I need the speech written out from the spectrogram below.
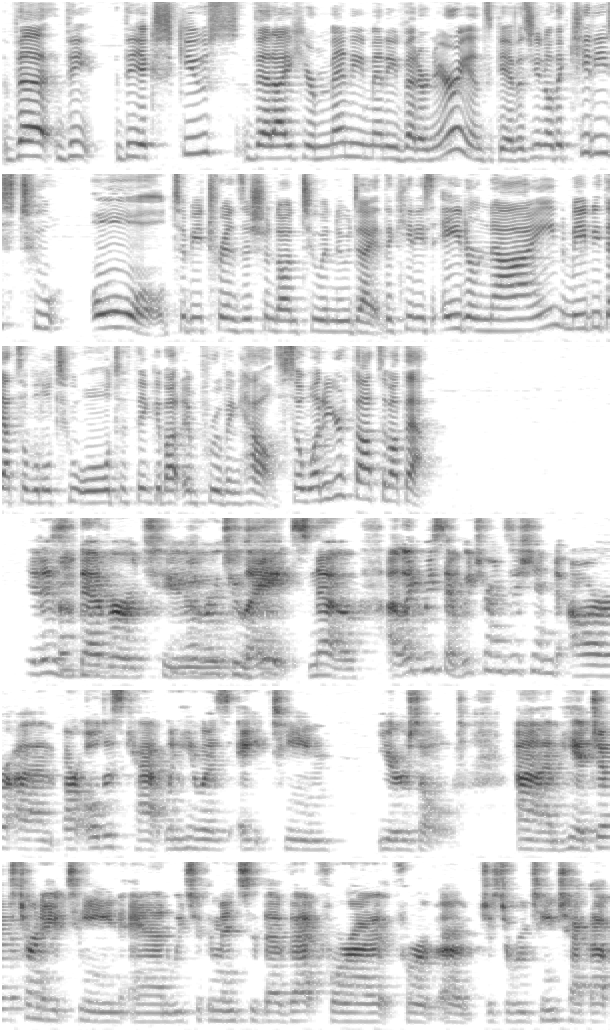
The the the excuse that I hear many many veterinarians give is you know the kitty's too old to be transitioned onto a new diet? The kitty's eight or nine. Maybe that's a little too old to think about improving health. So, what are your thoughts about that? It is never too, never too late. late. No, uh, like we said, we transitioned our um, our oldest cat when he was 18 years old. Um, he had just turned 18, and we took him into the vet for a for a, just a routine checkup,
